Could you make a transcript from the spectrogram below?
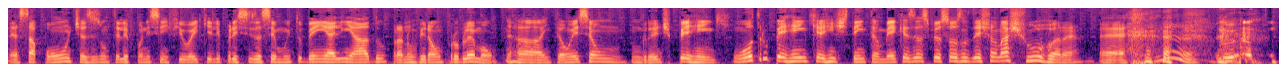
essa ponte, às vezes um telefone sem fio aí que ele precisa ser muito bem alinhado para não virar um problemão. Ah, então esse é um, um grande perrengue. Um outro perrengue que a gente tem também é que às vezes as pessoas nos deixam na chuva, né? É.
